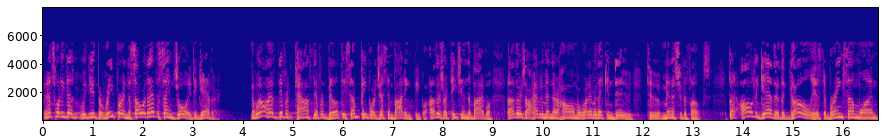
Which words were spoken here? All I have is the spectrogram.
And that's what he does with you. The reaper and the sower, they have the same joy together. Now, we all have different talents, different abilities. Some people are just inviting people. Others are teaching in the Bible. Others are having them in their home or whatever they can do to minister to folks. But all together, the goal is to bring someone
